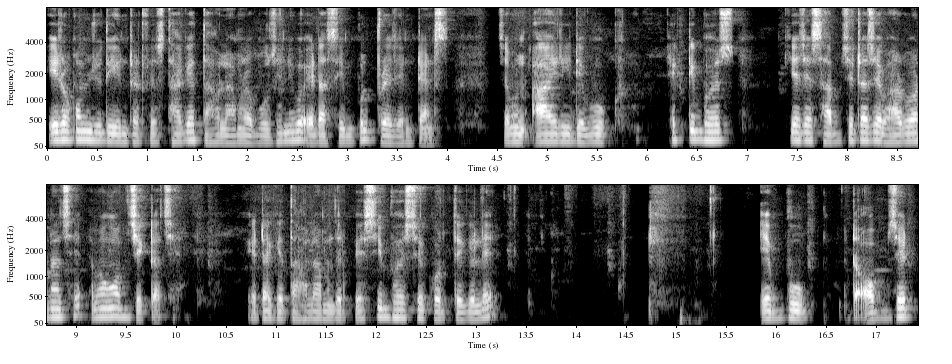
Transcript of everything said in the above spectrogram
এরকম যদি ইন্টারফেস থাকে, তাহলে আমরা বুঝে নিব এটা সিম্পল প্রেজেন্ট টেন্স যেমন I read a book. Active voice কী আছে, সাবজেক্ট আছে, ভার্ব ওয়ান আছে এবং অবজেক্ট আছে। এটাকে তাহলে আমাদের পেসিভ ভয়েসে করতে গেলে এ বুক, এটা অবজেক্ট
